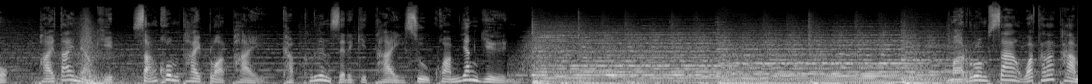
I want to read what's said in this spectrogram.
36 ภายใต้แนวคิด สังคมไทยปลอดภัย ขับเคลื่อนเศรษฐกิจไทยสู่ความยั่งยืน ร่วมสร้างวัฒนธรรม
